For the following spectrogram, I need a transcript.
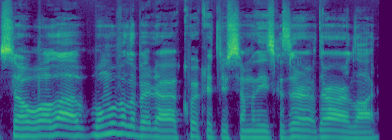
so we'll uh, we'll move a little bit uh, quicker through some of these because there there are a lot.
